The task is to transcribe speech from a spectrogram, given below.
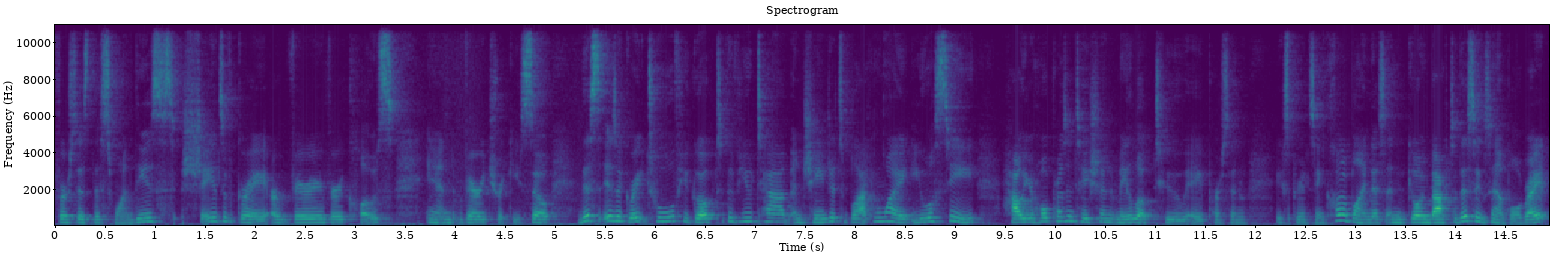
versus this one. These shades of gray are very, very close and very tricky. So this is a great tool. If you go up to the View tab and change it to black and white, you will see how your whole presentation may look to a person experiencing color blindness. And going back to this example, right?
